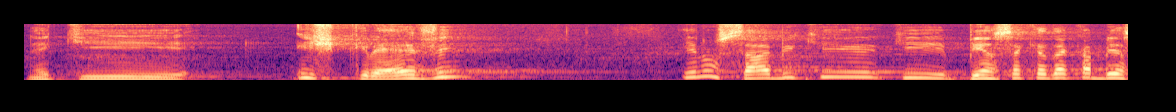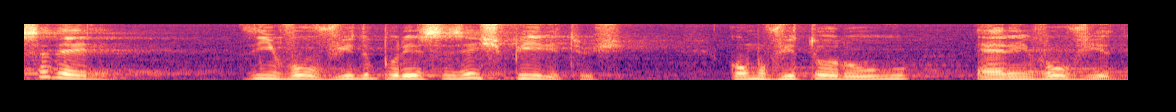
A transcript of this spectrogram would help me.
né, que escrevem e não sabe que, que pensa que é da cabeça dele, envolvido por esses espíritos, como Vitor Hugo era envolvido.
